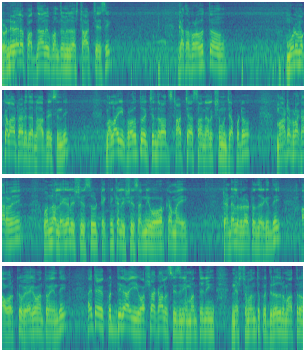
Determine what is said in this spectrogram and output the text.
రెండు వేల పద్నాలుగు పంతొమ్మిదిలో స్టార్ట్ చేసి గత ప్రభుత్వం మూడు ముక్కలు ఆటాడి దాన్ని ఆపేసింది. మళ్ళీ ఈ ప్రభుత్వం వచ్చిన తర్వాత స్టార్ట్ చేస్తామని ఎలక్షన్ ముందు చెప్పడం మాట ప్రకారమే ఉన్న లీగల్ ఇష్యూస్ టెక్నికల్ ఇష్యూస్ అన్నీ ఓవర్కమ్ అయ్యి టెండర్లు పిలవటం జరిగింది. ఆ వర్క్ వేగవంతమైంది. అయితే కొద్దిగా ఈ వర్షాకాల సీజన్ ఈ మంత్ ఎండింగ్ నెక్స్ట్ మంత్ కొద్ది రోజులు మాత్రం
